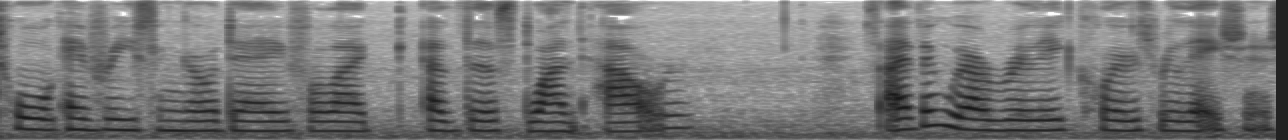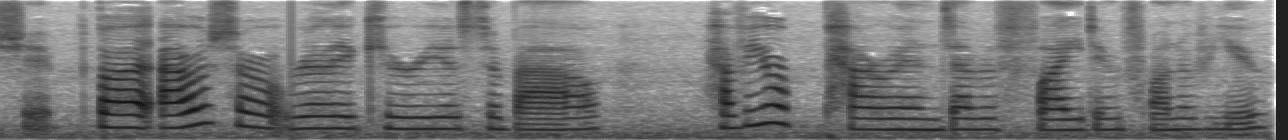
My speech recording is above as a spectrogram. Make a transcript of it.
talk every single day for like at least one hour. So I think we are really close relationship. But I also really curious about have your parents ever fight in front of you?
